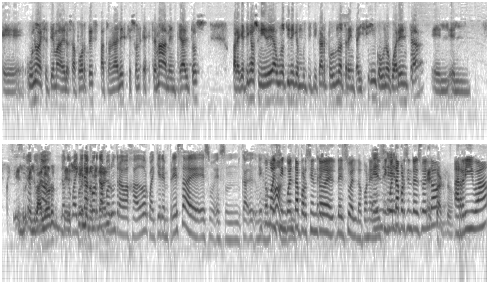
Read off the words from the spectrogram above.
Eh, uno es el tema de los aportes patronales, que son extremadamente altos. Para que tengas una idea, uno tiene que multiplicar por 1,35, 1,40 el, el, el, valor Lo que cualquiera aporta por un trabajador, cualquier empresa, es, es un, Es como el 50% del, del, sueldo, poner. El 50% del sueldo arriba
